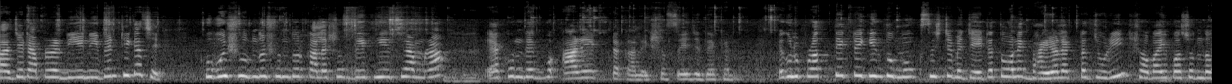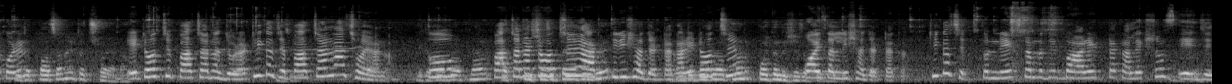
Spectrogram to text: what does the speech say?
বাজেট আপনারা নিয়ে নেবেন ঠিক আছে? খুবই সুন্দর সুন্দর কালেকশন দেখিয়েছি আমরা। এখন দেখব আরেকটা কালেকশন এই যে দেখেন। এগুলো প্রত্যেকটাই কিন্তু মুখ সিস্টেমে যে এটা তো অনেক ভাইরাল একটা চুড়ি সবাই পছন্দ করে এটা হচ্ছে পাঁচ আনা জোড়া ঠিক আছে? পাঁচ আনা ছয় আনা তো পড়বে আপনার পাঁচ আনাটা হচ্ছে আটত্রিশ হাজার টাকা আর এটা হচ্ছে পঁয়তাল্লিশ হাজার টাকা। ঠিক আছে? তো নেক্সট আমরা দেখব আরেকটা কালেকশন এই যে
